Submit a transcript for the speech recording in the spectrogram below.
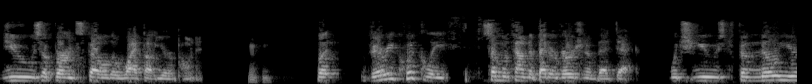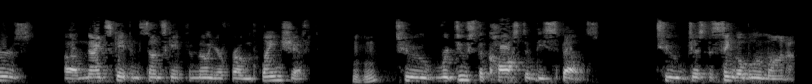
use a burn spell to wipe out your opponent. Mhm. But very quickly, someone found a better version of that deck, which used familiars, uh, Nightscape and Sunscape familiar from Planeshift hmm to reduce the cost of these spells to just a single blue mana.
